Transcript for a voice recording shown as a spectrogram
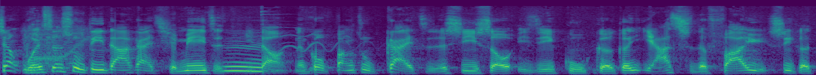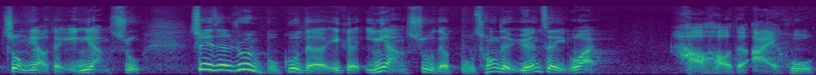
像维生素 D，大概前面一直提到，能够帮助钙质的吸收以及骨骼跟牙齿的发育，是一个重要的营养素。所以，这润补固的一个营养素的补充的原则以外，好好的爱护，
